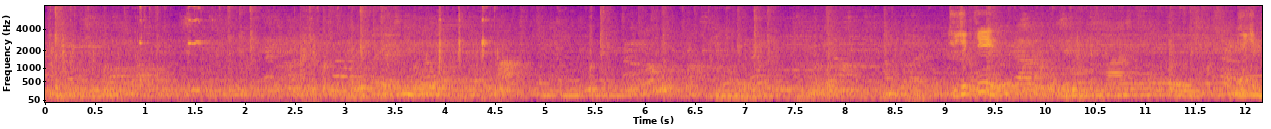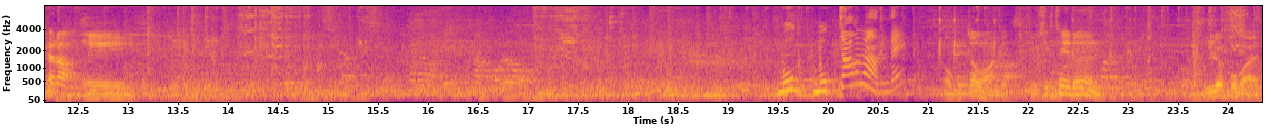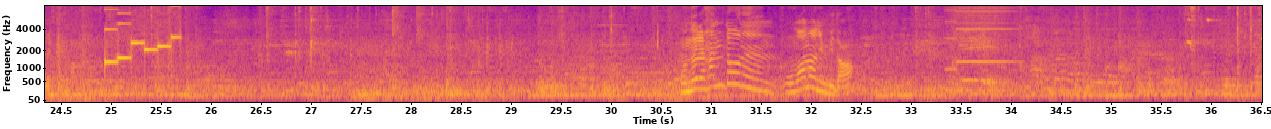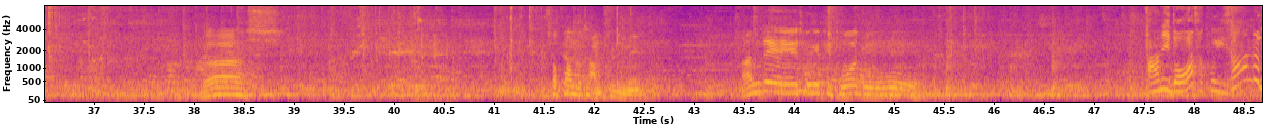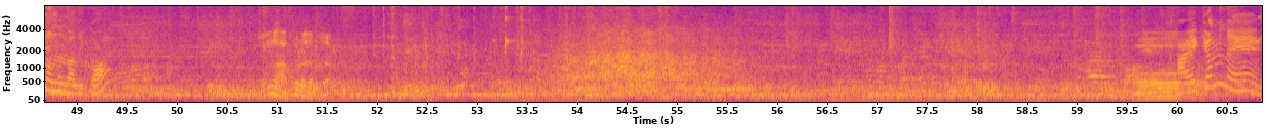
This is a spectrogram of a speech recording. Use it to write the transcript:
뒤집기. 뒤집혀라. 에이 목 목 잡으면 안 돼? 어못 잡으면 안 돼 지금 식스테일은 물려 뽑아야 돼 오늘의 한도는 5만 원입니다. 아씨 첫 판부터 안 풀리네 안 돼 소개피 도와줘 아니 너가 자꾸 이상한 데 넣는다니까? 좀더 앞으로 잡자. 오. 아예 꼈네.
